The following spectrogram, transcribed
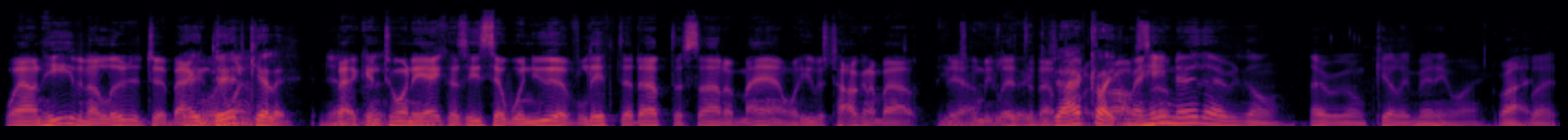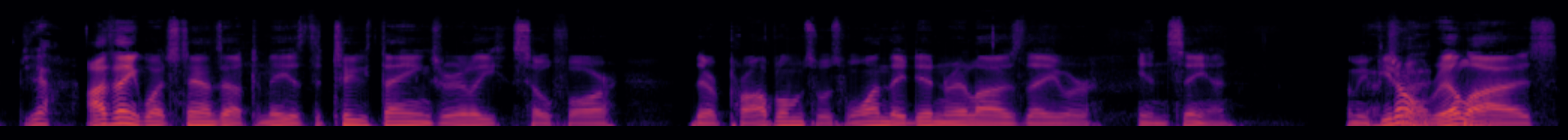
Well, and he even alluded to it back They in did kill him. back in 28 because he said, "When you have lifted up the Son of Man," well, he was talking about he was going to be lifted Exactly. up. Exactly. I mean, he cross. knew they were going they were going to kill him anyway. Right. But Yeah. I think what stands out to me is the two things really so far. Their problems was one they didn't realize they were in sin. I mean, if you don't right. realize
